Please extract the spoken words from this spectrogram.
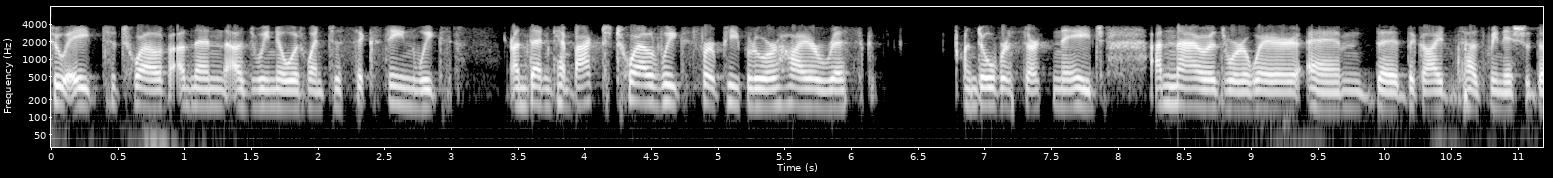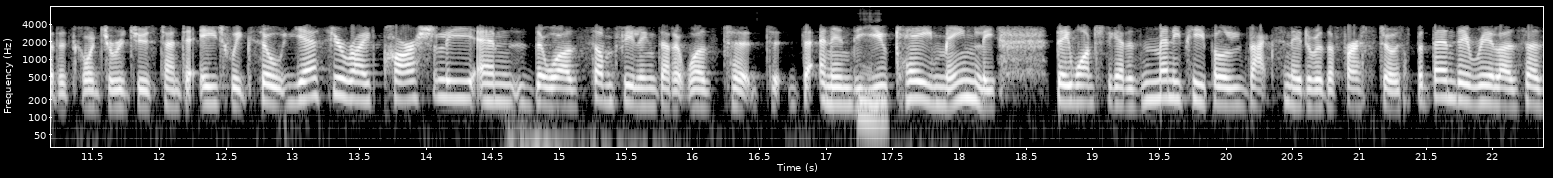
to eight to twelve, and then, as we know, it went to sixteen weeks, and then came back to twelve weeks for people who are higher risk and over a certain age. And now, as we're aware, um, the the guidance has been issued that it's going to reduce down to eight weeks. So yes, you're right. Partially, um, there was some feeling that it was to, to and in the mm. UK mainly, they wanted to get as many people vaccinated with the first dose. But then they realised as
